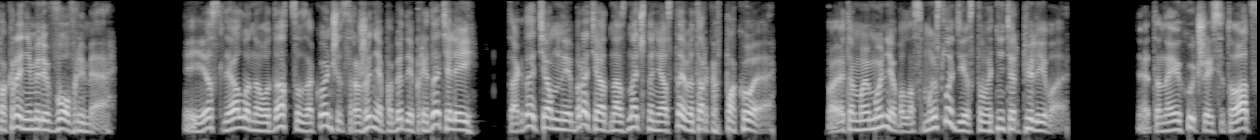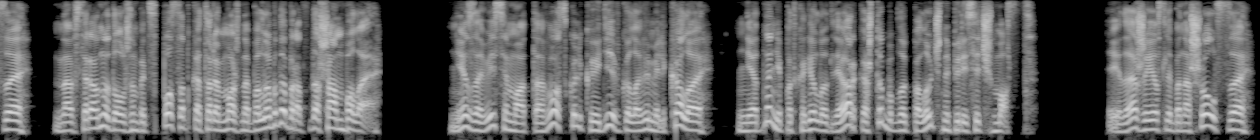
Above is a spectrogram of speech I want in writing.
по крайней мере вовремя. И если Аллану удастся закончить сражение победой предателей, тогда темные братья однозначно не оставят Арка в покое. Поэтому ему не было смысла действовать нетерпеливо. Это наихудшая ситуация, но все равно должен быть способ, которым можно было бы добраться до Шамбала. Независимо от того, сколько идей в голове мелькало, ни одна не подходила для арка, чтобы благополучно пересечь мост. И даже если бы нашелся,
